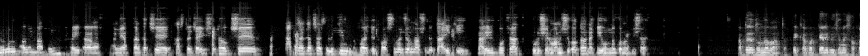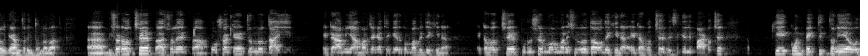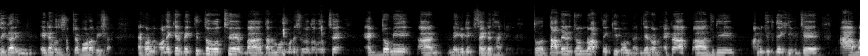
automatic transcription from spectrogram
নুরুল আলম বাবুল ভাই আমি আপনার কাছে আসতে চাই। সেটা হচ্ছে, আপনার কাছে আসলে কি মনে হয় যে ধর্ষণের জন্য আসলে দায়ী কি? নারীর পোশাক, পুরুষের মানসিকতা, নাকি অন্য কোনো বিষয়? আপনাকে ধন্যবাদ। প্রেক্ষাপট টেলিভিশনে সকলকে আন্তরিক ধন্যবাদ। বিষয়টা হচ্ছে, আসলে পোশাকের জন্য দায়ী, এটা আমি আমার জায়গা থেকে এরকম ভাবে দেখি না। এটা হচ্ছে পুরুষের মন মানসিকতাও দেখি না। এটা হচ্ছে বেসিক্যালি পার্ট হচ্ছে কে কোন ব্যক্তিত্ব নিয়ে অধিকারী, এটা হচ্ছে সবচেয়ে বড় বিষয়। এখন অনেকের ব্যক্তিত্ব হচ্ছে বা তার মন মানসিকতা হচ্ছে একদমই নেগেটিভ সাইডে থাকে। তো তাদের জন্য আপনি কি বলবেন? যখন একটা যদি, আমি যদি দেখি যে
